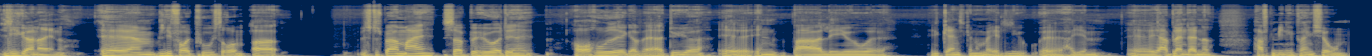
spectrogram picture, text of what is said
lige gør noget andet. Øh, lige får et pusterum. Og hvis du spørger mig, så behøver det overhovedet ikke at være dyrere, øh, end bare at leve øh, et ganske normalt liv øh, herhjemme. Øh, jeg har blandt andet haft en mini-pension,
